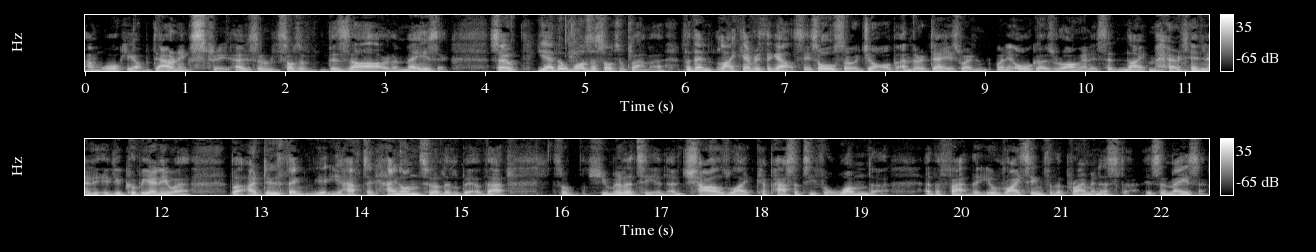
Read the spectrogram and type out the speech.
I'm walking up Downing Street. It's sort of bizarre and amazing. So yeah, there was a sort of glamour, but then like everything else, it's also a job, and there are days when when it all goes wrong and it's a nightmare, and it, you could be anywhere. But I do think you have to hang on to a little bit of that sort of humility and, and childlike capacity for wonder at the fact that you're writing for the prime minister. It's amazing.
